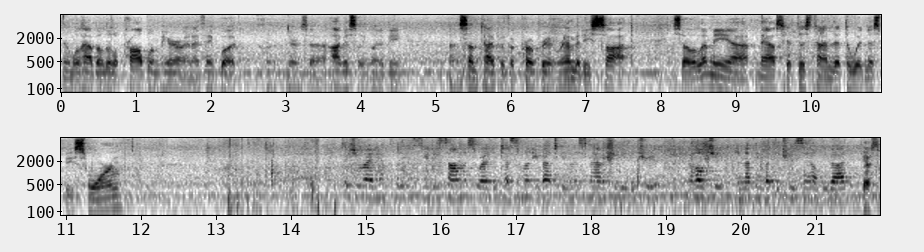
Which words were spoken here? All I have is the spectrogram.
then we'll have a little problem here. And I think what there's uh, obviously going to be uh, some type of appropriate remedy sought. So let me uh, ask at this time that the witness be sworn. Raise your right hand, please. You do solemnly swear the testimony you're about to give in this matter should be the truth, the whole truth, and nothing but the truth, so help you God? Yes.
